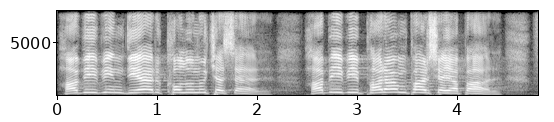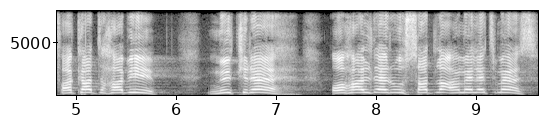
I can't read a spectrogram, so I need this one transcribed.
Habibin diğer kolunu keser. Habibi paramparça yapar. Fakat Habib mükreh o halde ruhsatla amel etmez.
